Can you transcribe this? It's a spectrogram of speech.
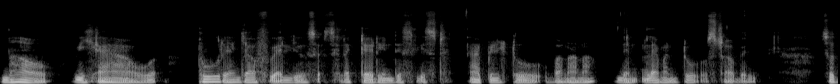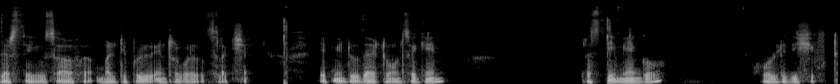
now we have two range of values selected in this list. Apple to banana then lemon to strawberry so that's the use of uh, multiple interval selection. Let me do that once again. Press the mango. Hold the shift.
